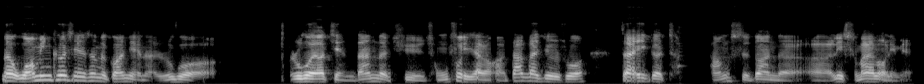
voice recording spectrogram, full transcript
那王明科先生的观点呢，如果如果要简单的去重复一下的话，大概就是说，在一个长时段的呃历史脉络里面，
